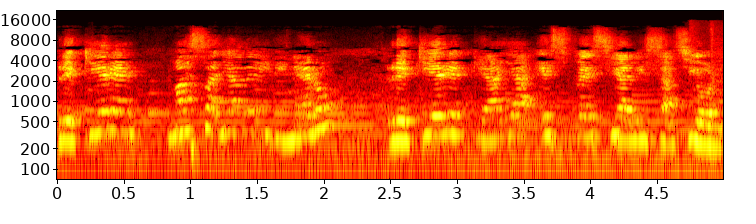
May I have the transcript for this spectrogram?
Requiere, más allá del dinero, requiere que haya especialización.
